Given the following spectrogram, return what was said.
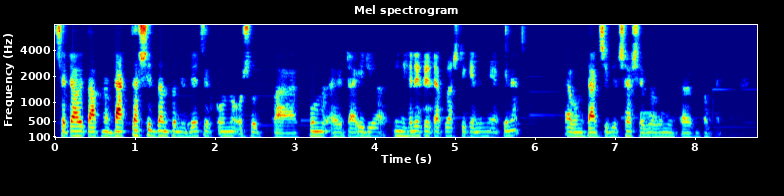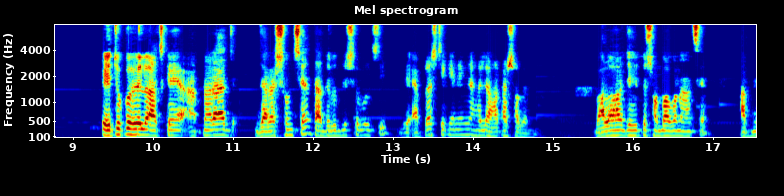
সেটা হয়তো আপনার ডাক্তার সিদ্ধান্ত নেবে যে কোন ওষুধ বা কোন এটা ইনহেরিটেড প্লাস্টিক এনিমিয়া কিনা এবং তার চিকিৎসা সেভাবে নির্ধারণ করবে। এটুকু হলো আজকে। আপনারা যারা শুনছেন, তাদের উদ্দেশ্য বলছি যে অ্যাপ্লাস্টিক এনিমিয়া হলে হতাশ হবেন না। ভালো হওয়ার যেহেতু সম্ভাবনা আছে, আপনি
